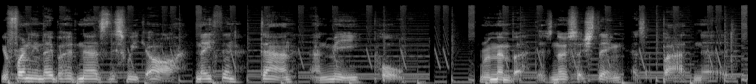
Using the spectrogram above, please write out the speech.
Your friendly neighbourhood nerds this week are Nathan, Dan, and me, Paul. Remember, there's no such thing as a bad nerd.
